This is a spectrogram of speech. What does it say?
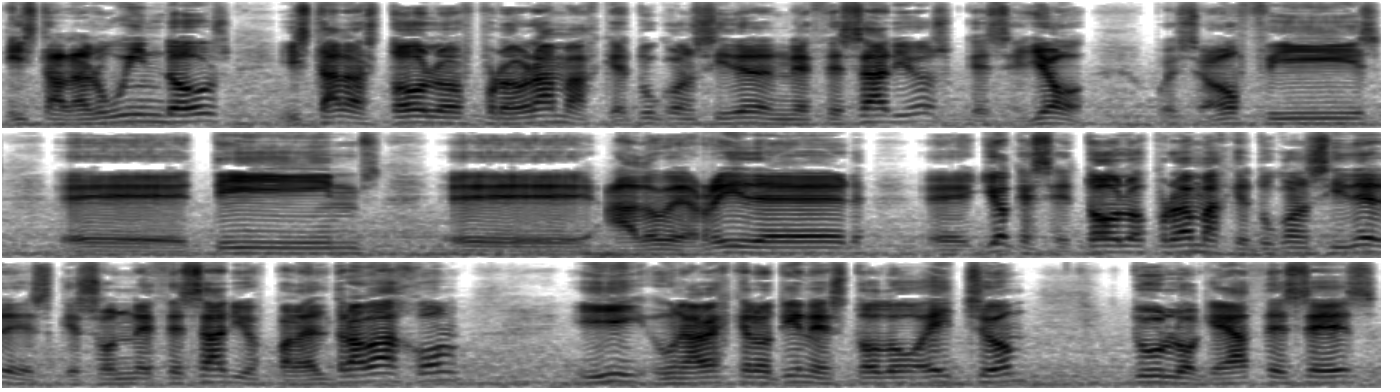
instalar Windows, instalas todos los programas que tú consideres necesarios, que sé yo, pues Office, eh, Teams, eh, Adobe Reader, eh, yo qué sé, todos los programas que tú consideres que son necesarios para el trabajo y una vez que lo tienes todo hecho, tú lo que haces es,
